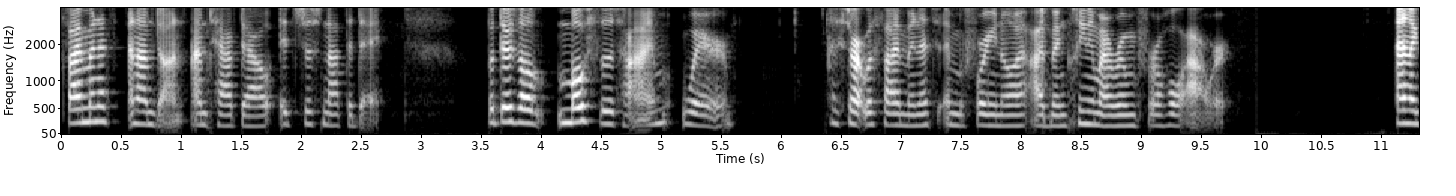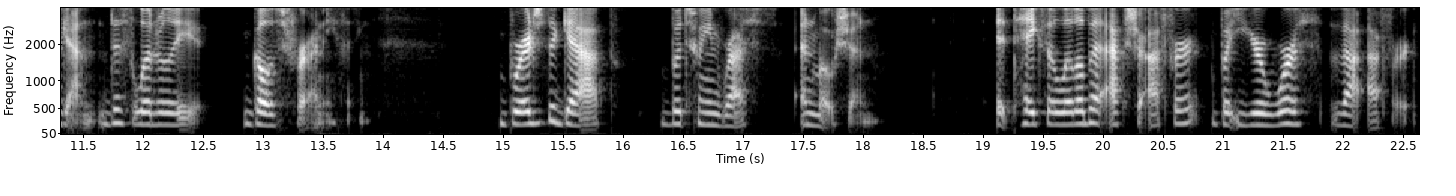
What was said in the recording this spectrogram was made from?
five minutes and I'm done. I'm tapped out. It's just not the day. But there's a most of the time where I start with five minutes and before you know it, I've been cleaning my room for a whole hour. And again, this literally goes for anything. Bridge the gap between rest and motion. It takes a little bit extra effort, but you're worth that effort.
